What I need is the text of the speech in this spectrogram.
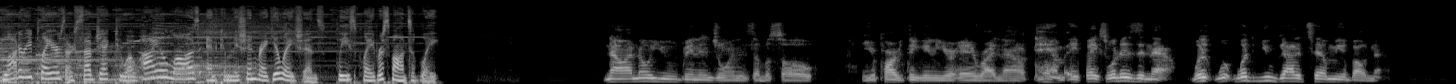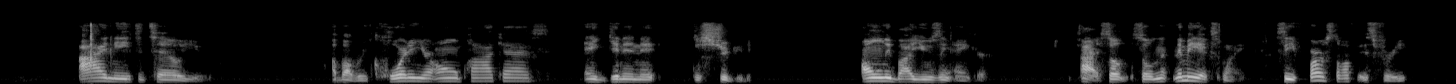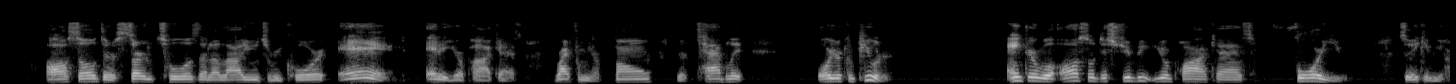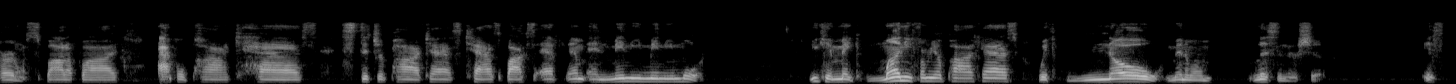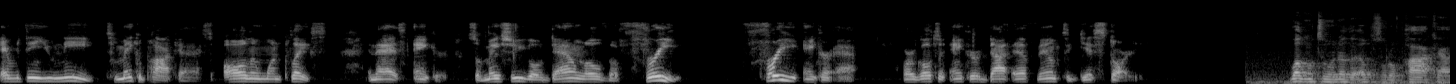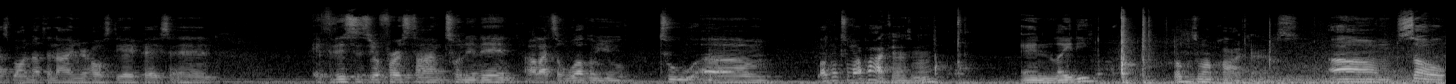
Lottery players are subject to Ohio laws and commission regulations. Please play responsibly. Now, I know you've been enjoying this episode, and you're probably thinking in your head right now, damn, Apex, what is it now? What, what, what do you got to tell me about now? I need to tell you about recording your own podcast and getting it distributed only by using Anchor. All right, so so let, let me explain. See, first off, it's free. Also, there's certain tools that allow you to record and edit your podcast right from your phone, your tablet, or your computer. Anchor will also distribute your podcast for you so it can be heard on Spotify, Apple Podcasts, Stitcher Podcasts, Castbox FM, and many, many more. You can make money from your podcast with no minimum listenership. It's everything you need to make a podcast all in one place, and that is Anchor. So make sure you go download the free, free Anchor app or go to anchor.fm to get started. Welcome to another episode of Podcast About Nothing. I am your host, The Apex, and if this is your first time tuning in, I'd like to welcome you to um, welcome to my podcast, man. And lady, welcome to my podcast. Um, so,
